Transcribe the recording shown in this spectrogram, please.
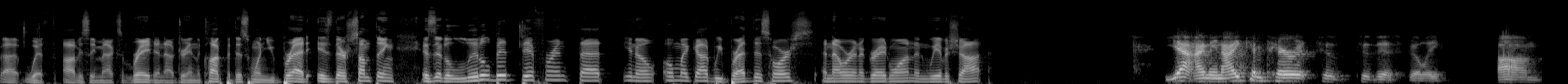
uh, with obviously Maxim Rate and now drain the clock. But this one you bred. Is there something? Is it a little bit different that you know? Oh my God, we bred this horse, and now we're in a Grade One, and we have a shot. Yeah, I mean, I compare it to to this, Billy. Um,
